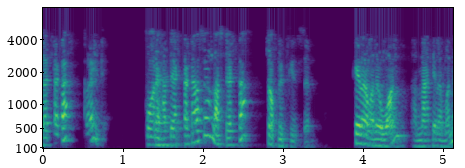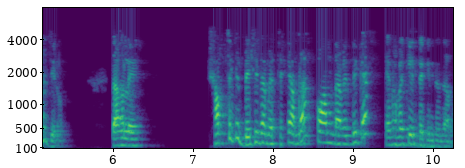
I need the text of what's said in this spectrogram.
চার টাকা রাইট পরে হাতে এক টাকা আছে লাস্টে একটা চকলেট কিনছেন। কেনা মানে ওয়ান আর না কেনা মানে জিরো তাহলে সব থেকে বেশি দামের থেকে আমরা কম দামের দিকে এভাবে কিনতে কিনতে যাব,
